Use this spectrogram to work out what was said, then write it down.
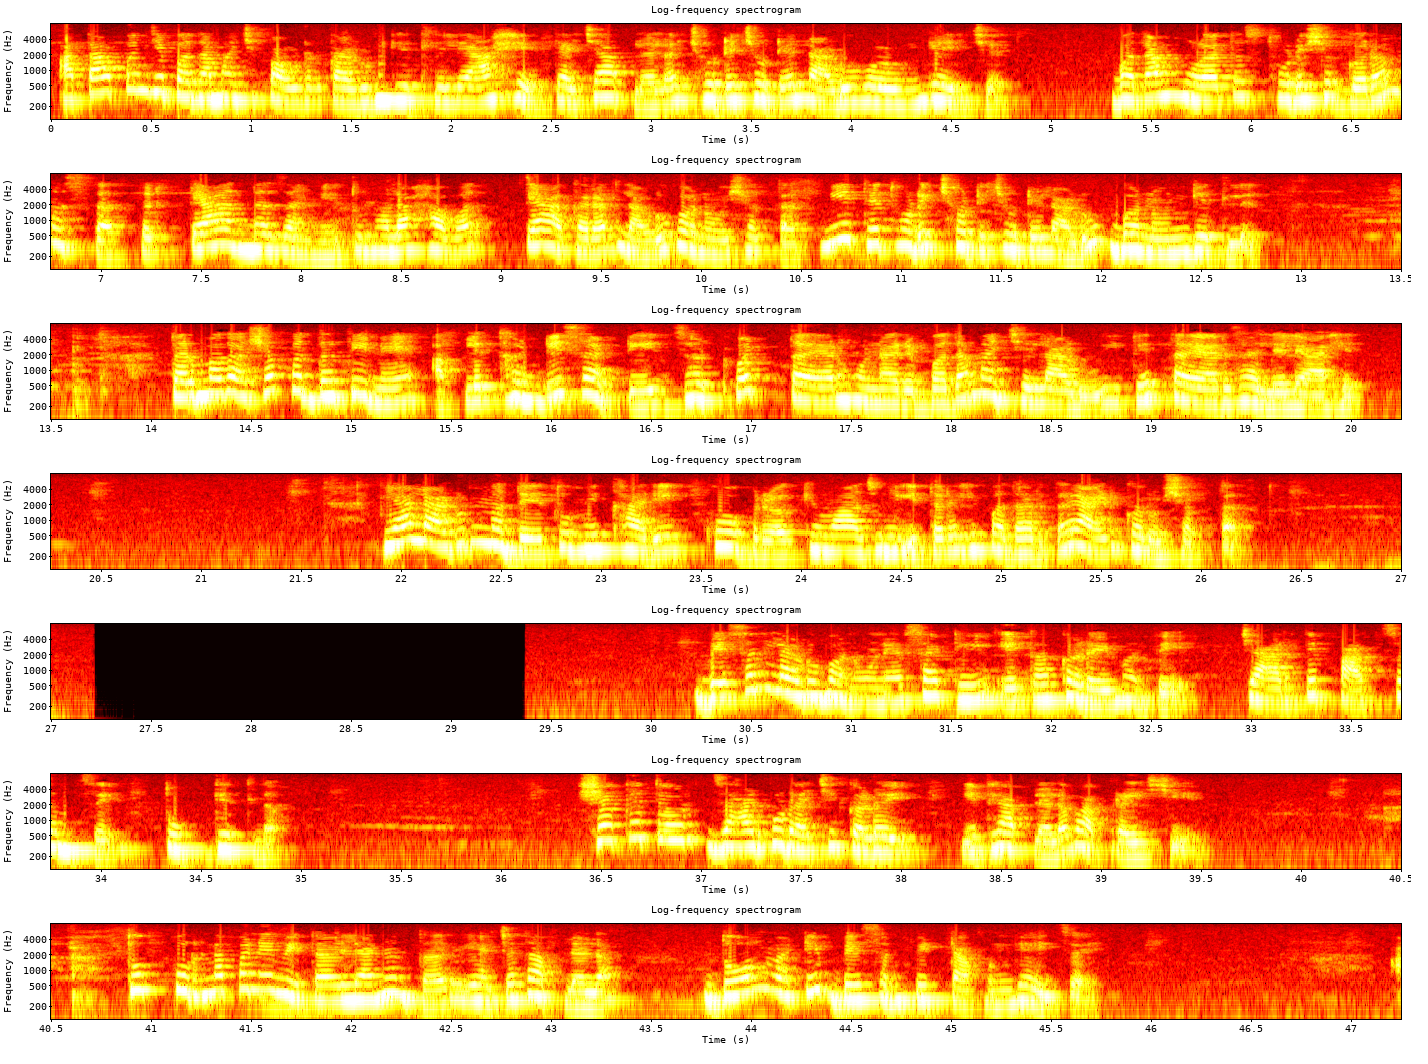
आता आपण जे बदामाची पावडर काढून घेतलेली आहे त्याचे आपल्याला छोटे छोटे लाडू वळून घ्यायचे आहेत. बदाम मुळातच थोडेसे गरम असतात तर त्या अंदाजाने तुम्हाला हवा त्या आकारात लाडू बनवू शकतात. मी इथे थोडे छोटे छोटे लाडू बनवून घेतलेत. तर मग अशा पद्धतीने आपले थंडीसाठी झटपट तयार होणारे बदामाचे लाडू इथे तयार झालेले आहेत. या लाडूंमध्ये तुम्ही खारी खोबरं किंवा अजून इतरही पदार्थ ॲड करू शकतात. बेसन लाडू बनवण्यासाठी एका कढईमध्ये चार ते पाच चमचे तूप घेतलं. शक्यतोवर जाडबुडाची कढई इथे आपल्याला वापरायची आहे. तूप पूर्णपणे वितळल्यानंतर याच्यात आपल्याला दोन वाटी बेसन पीठ टाकून घ्यायचं आहे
